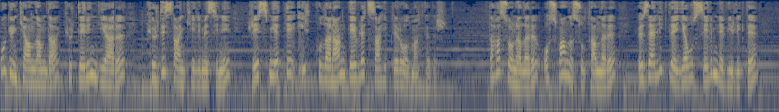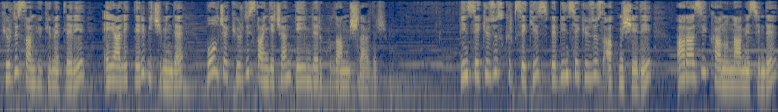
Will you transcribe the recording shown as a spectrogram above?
bugünkü anlamda Kürtlerin diyarı Kürdistan kelimesini resmiyette ilk kullanan devlet sahipleri olmaktadır. Daha sonraları Osmanlı sultanları özellikle Yavuz Selim'le birlikte Kürdistan hükümetleri eyaletleri biçiminde bolca Kürdistan geçen deyimleri kullanmışlardır. 1848 ve 1867 Arazi Kanunnamesi'nde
